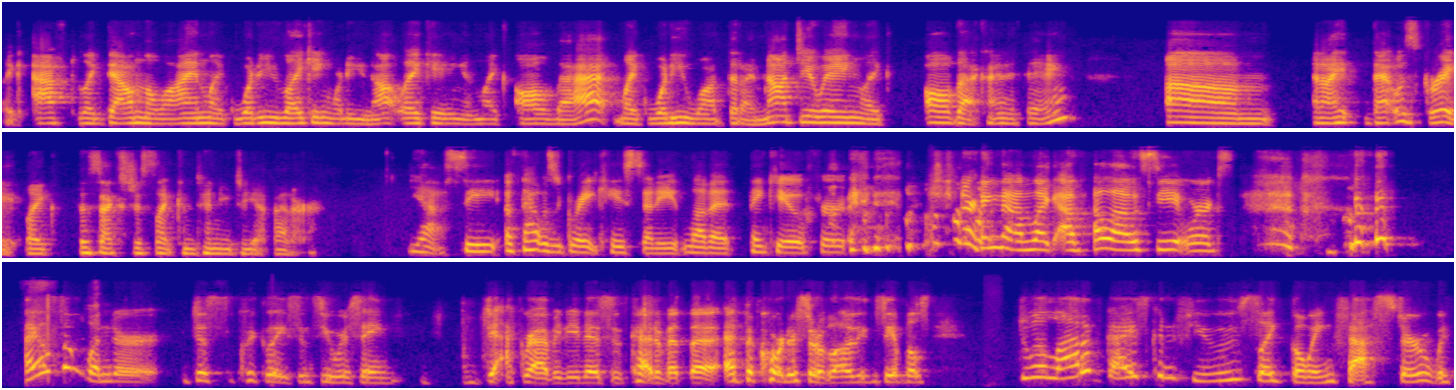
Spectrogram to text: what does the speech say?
like after, like down the line, like, what are you liking? What are you not liking? And like all that, like, what do you want that I'm not doing? Like all that kind of thing. Um, and I that was great. Like the sex just like continued to get better. Yeah. See, oh, that was a great case study. Love it. Thank you for sharing that. I'm like, hello, see, it works. I also wonder, just quickly, since you were saying jackrabbitiness is kind of at the at the cornerstone of a lot of the examples, do a lot of guys confuse like going faster with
